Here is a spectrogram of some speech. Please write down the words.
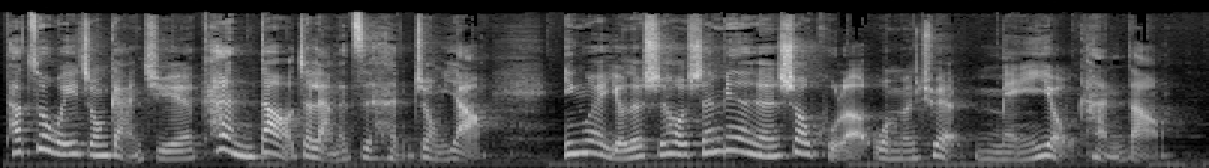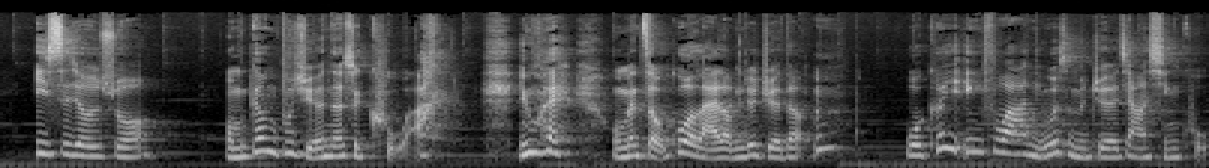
它作为一种感觉，看到这两个字很重要，因为有的时候身边的人受苦了，我们却没有看到。意思就是说，我们根本不觉得那是苦啊，因为我们走过来了，我们就觉得，嗯，我可以应付啊，你为什么觉得这样辛苦？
